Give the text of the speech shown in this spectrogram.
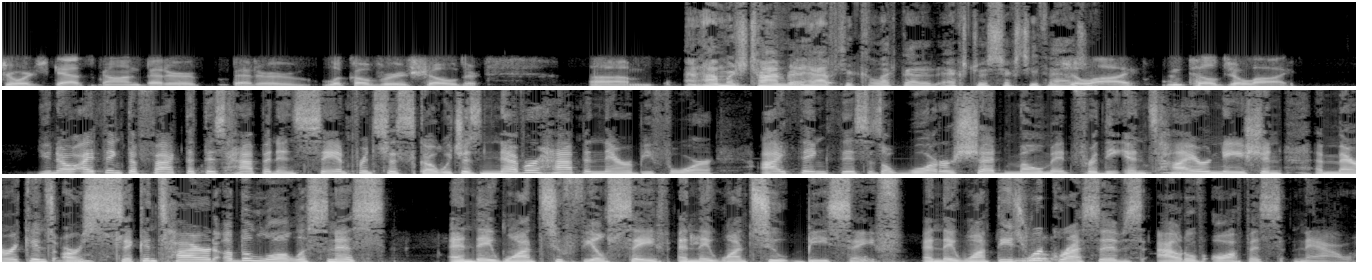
George Gascon better better look over his shoulder. Um, And how much time do they have to collect that extra sixty thousand? July until July. You know, I think the fact that this happened in San Francisco, which has never happened there before, I think this is a watershed moment for the entire nation. Americans are sick and tired of the lawlessness and they want to feel safe and they want to be safe. And they want these Well- regressives out of office now.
